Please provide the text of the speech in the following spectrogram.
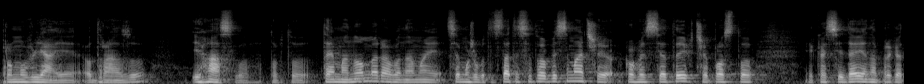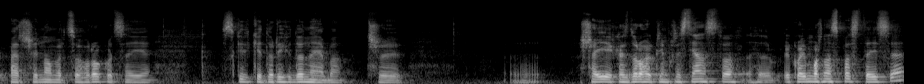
промовляє одразу. І гасло. Тобто тема номера, вона має. Це може бути стати Святого Письма, чи когось святих, чи просто якась ідея. Наприклад, перший номер цього року це є скільки доріг до неба, чи е, ще є якась дорога, крім християнства, е, якою можна спастися.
